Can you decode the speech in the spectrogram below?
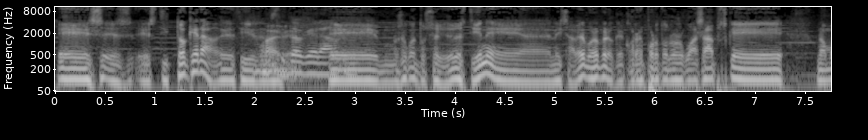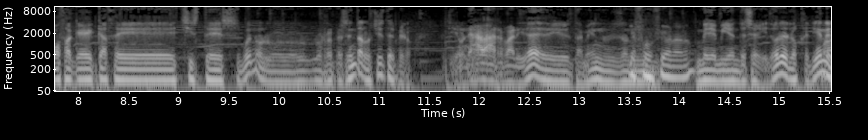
es, es, es tiktokera, es decir. TikTokera. eh, no sé cuántos seguidores tiene Ana Isabel, bueno, pero que corre por todos los WhatsApps, que una moza que, que hace chistes, bueno, lo- lo representa los chistes, pero tiene una barbaridad, de- también son funciona, ¿no? medio millón de seguidores los que tiene.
